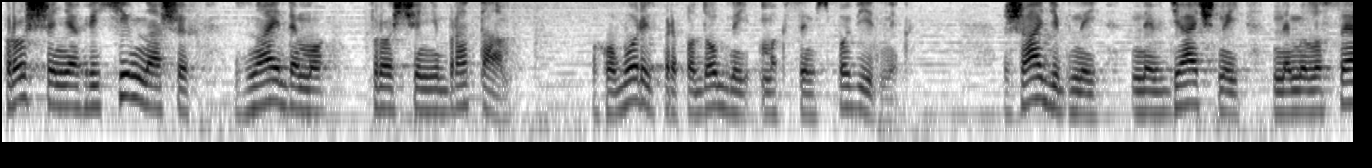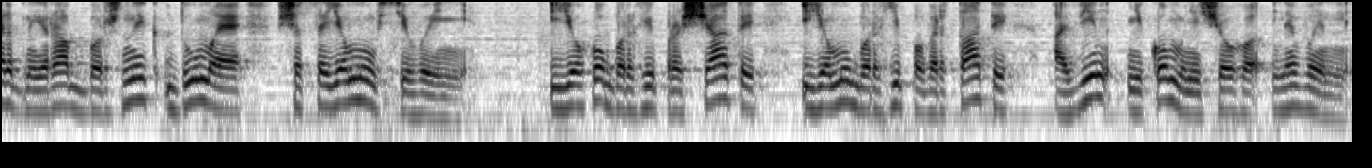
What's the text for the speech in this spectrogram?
Прощення гріхів наших знайдемо в прощенні братам, говорить преподобний Максим Сповідник. Жадібний, невдячний, немилосердний раб-боржник думає, що це йому всі винні, і його борги прощати, і йому борги повертати, а він нікому нічого не винний.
